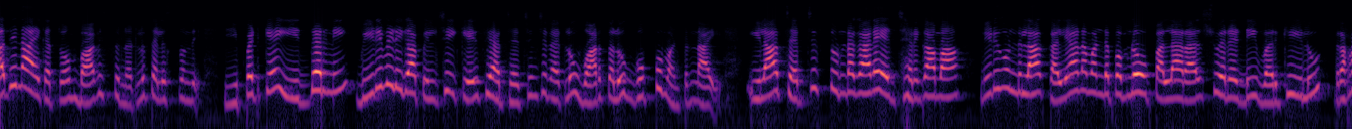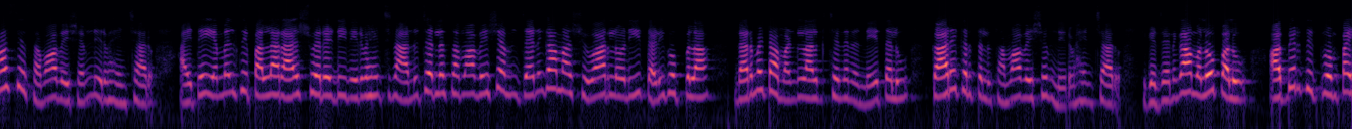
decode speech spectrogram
అధినాయకత్వం భావిస్తున్నట్లు తెలుస్తుంది. ఇప్పటికే ఇద్దరిని విడివిడిగా పిలిచి కేసీఆర్ చర్చించినట్లు వార్తలు గుప్పమంటున్నాయి. ఇలా చర్చిస్తుండగానే జనగామ నిడిగుండుల కళ్యాణ మండపంలో పల్లా రాజేశ్వరరెడ్డి వర్గీయులు రహస్య సమావేశం నిర్వహించారు. అయితే ఎమ్మెల్సీ పల్లా రాజేశ్వరరెడ్డి నిర్వహించిన అనుచరుల సమావేశం జనగామ శివార్లోని తడిగొప్పుల నర్మట మండలాలకు చెందిన నేతలు కార్యకర్తల సమావేశం నిర్వహించారు. ఇక జనగామలో పలు అభ్యర్థిత్వంపై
